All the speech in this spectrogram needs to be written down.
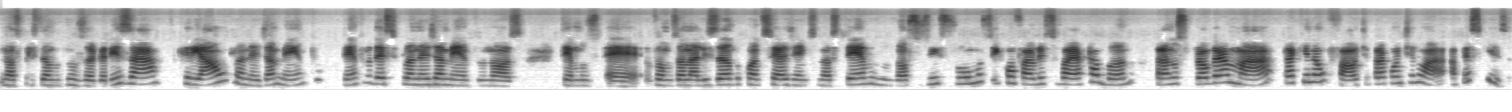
nós precisamos nos organizar, criar um planejamento. Dentro desse planejamento, nós temos, é, vamos analisando quantos reagentes nós temos, os nossos insumos, e conforme isso vai acabando, para nos programar para que não falte para continuar a pesquisa.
